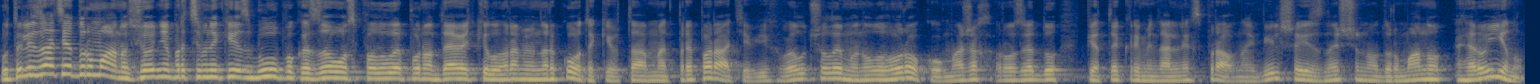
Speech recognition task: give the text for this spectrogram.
Утилізація дурману. Сьогодні працівники СБУ показово спалили понад 9 кілограмів наркотиків та медпрепаратів. Їх вилучили минулого року у межах розгляду п'яти кримінальних справ. Найбільше із знищеного дурману героїну.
